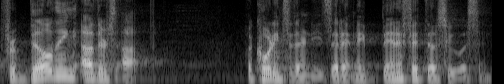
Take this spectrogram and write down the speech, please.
for building others up according to their needs, that it may benefit those who listen.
